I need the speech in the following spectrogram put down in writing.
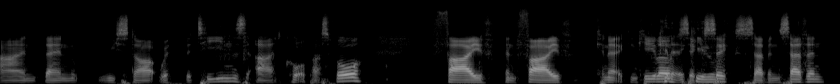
and then we start with the teens at quarter past four five and five kinetic and kilo, Kinetic six kilo. six, seven seven,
